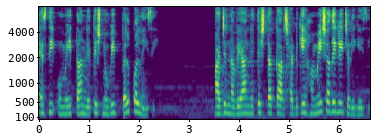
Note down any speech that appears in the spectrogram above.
ਇਸ ਦੀ ਉਮੀਦ ਤਾਂ ਨਿਤਿਸ਼ ਨੂੰ ਵੀ ਬਿਲਕੁਲ ਨਹੀਂ ਸੀ। ਅੱਜ ਨਵਿਆ ਨਿਤਿਸ਼ ਦਾ ਘਰ ਛੱਡ ਕੇ ਹਮੇਸ਼ਾ ਦੇ ਲਈ ਚਲੀ ਗਈ ਸੀ।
